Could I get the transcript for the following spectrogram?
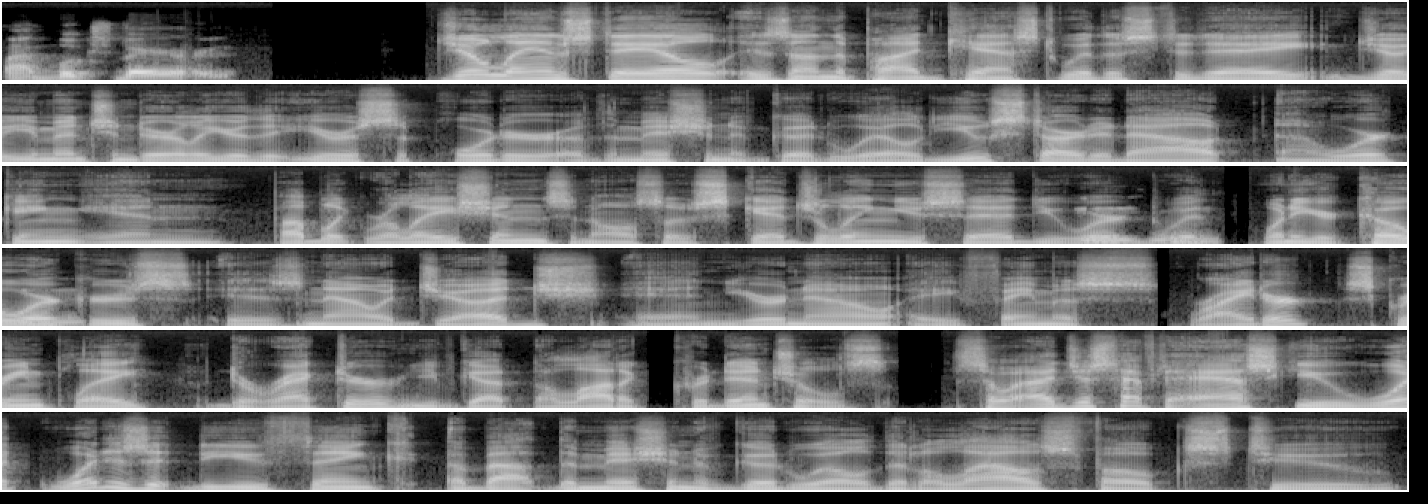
my books vary. Joe Lansdale is on the podcast with us today. Joe, you mentioned earlier that you're a supporter of the mission of Goodwill. You started out uh, working in public relations and also scheduling. You said you worked mm-hmm. with one of your coworkers mm-hmm. is now a judge, and you're now a famous writer, screenplay director. You've got a lot of credentials so I just have to ask you, what what is it do you think about the mission of Goodwill that allows folks to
